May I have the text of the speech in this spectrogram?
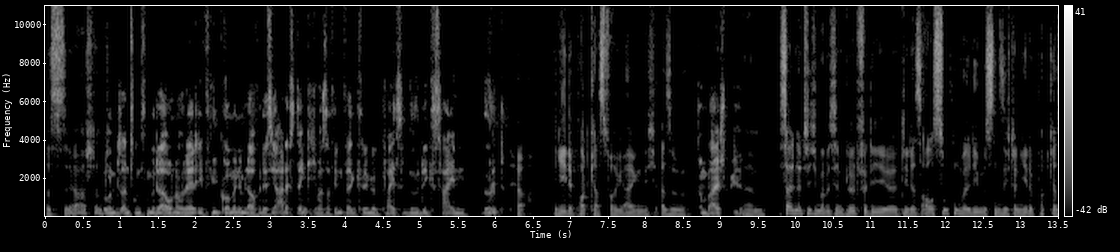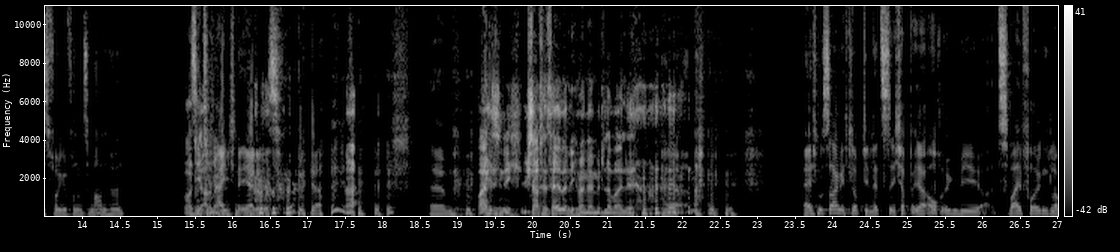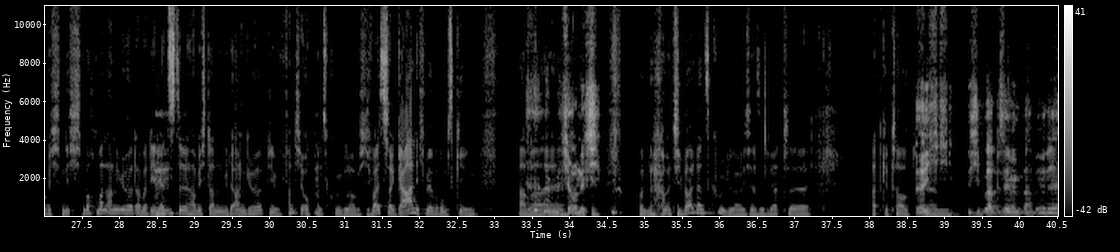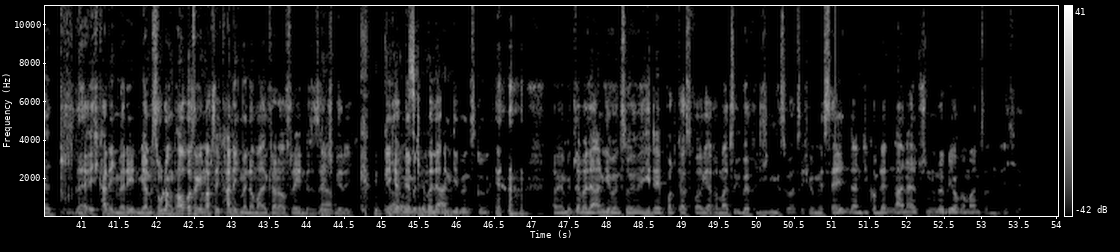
Das, ja, stimmt. Und ansonsten wird da auch noch relativ viel kommen im Laufe des Jahres, denke ich, was auf jeden Fall Grimme-preiswürdig sein wird, Ja. Jede Podcast-Folge eigentlich. Also, zum Beispiel. ähm, ist halt natürlich immer ein bisschen blöd für die, die das aussuchen, weil die müssen sich dann jede Podcast-Folge von uns immer anhören. Oh, Was natürlich Armen. eigentlich eine Ehre ist. ja. Ah. ähm, Weiß ich nicht. Ich schaffe es selber nicht mal mehr mittlerweile. ja. Ja, ich muss sagen, ich glaube, die letzte, ich habe ja auch irgendwie zwei Folgen, glaube ich, nicht nochmal angehört, aber die Mhm. letzte habe ich dann wieder angehört. Die fand ich auch ganz cool, glaube ich. Ich weiß zwar gar nicht mehr, worum es ging, aber äh, ich auch nicht. von, die war ganz cool, glaube ich. Also die hat, äh, hat getaugt. Ich, Ähm, ich, hab, äh, ich kann nicht mehr reden. Wir haben so lange Pause gemacht, ich kann nicht mehr normal geradeaus reden. Das ist echt Ja. schwierig. Ich habe mir mittlerweile angewöhnt, so, hab mir mittlerweile angewöhnt, so jede Podcast-Folge einfach mal zu überfliegen. So. Also ich höre mir selten dann die kompletten eineinhalb Stunden oder wie auch immer an, sondern ich,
